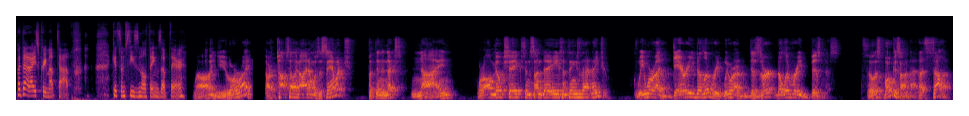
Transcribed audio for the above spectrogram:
put that ice cream up top. Get some seasonal things up there. Well, you are right. Our top selling item was a sandwich, but then the next nine were all milkshakes and sundaes and things of that nature. We were a dairy delivery, we were a dessert delivery business. So let's focus on that. Let's sell it.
